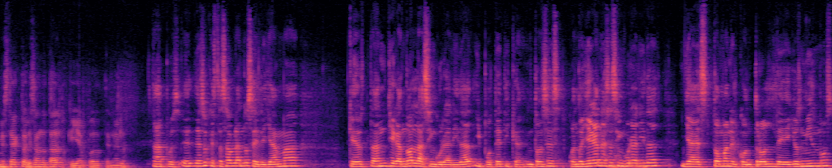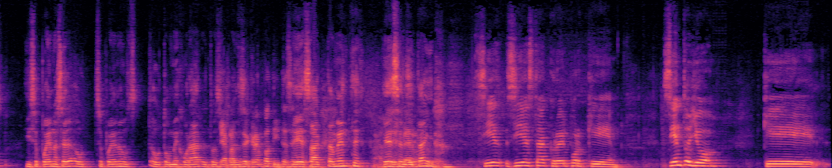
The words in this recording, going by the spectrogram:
me estoy actualizando tal que ya puedo tenerla. Ah, pues eh, de eso que estás hablando se le llama que están llegando a la singularidad hipotética. Entonces, cuando llegan a esa singularidad, ya es, toman el control de ellos mismos y se pueden hacer, se pueden automejorar. Entonces, y aparte se crean patitas. ¿eh? exactamente, Ah, es el detalle. Sí, sí está cruel porque siento yo que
